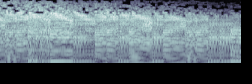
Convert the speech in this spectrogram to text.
Thank you.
